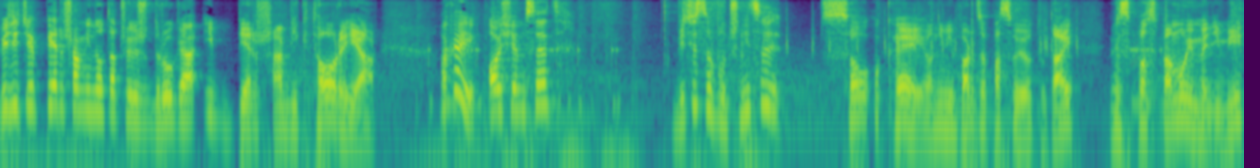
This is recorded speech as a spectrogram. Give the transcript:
Widzicie, pierwsza minuta, czy już druga i pierwsza wiktoria. Okej, okay, 800. Wiecie co, włócznicy są ok, oni mi bardzo pasują tutaj, więc pospamujmy nimi.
